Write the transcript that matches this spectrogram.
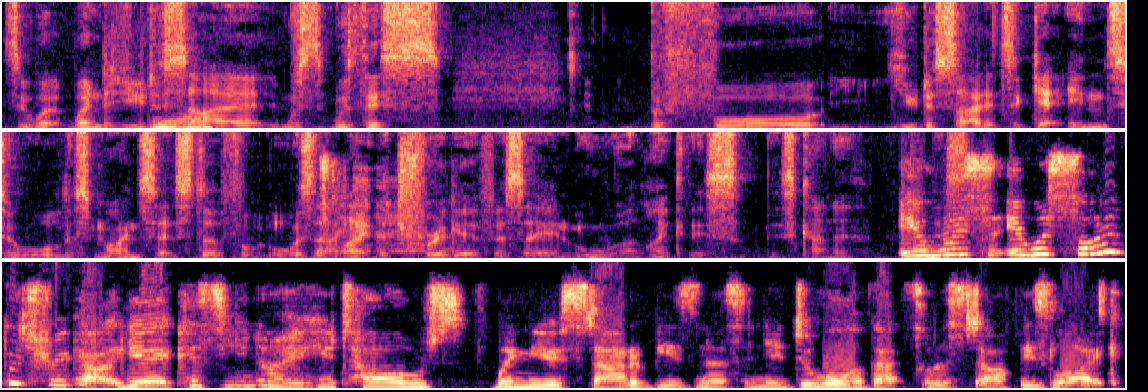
So when did you decide? Yeah. Was was this before you decided to get into all this mindset stuff, or, or was that like the trigger for saying, "Ooh, I like this this kind of"? It was it was sort of the trigger, yeah, because you know you're told when you start a business and you do all of that sort of stuff is like,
